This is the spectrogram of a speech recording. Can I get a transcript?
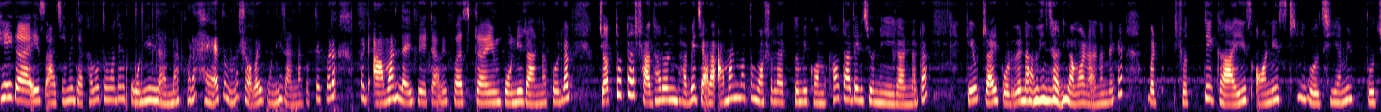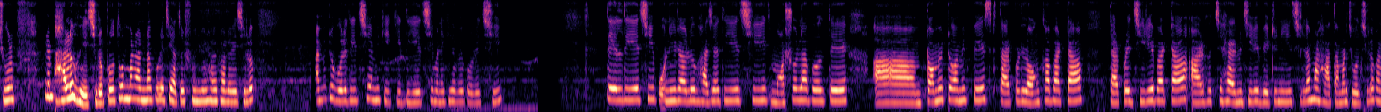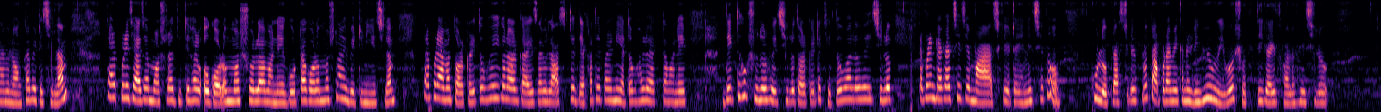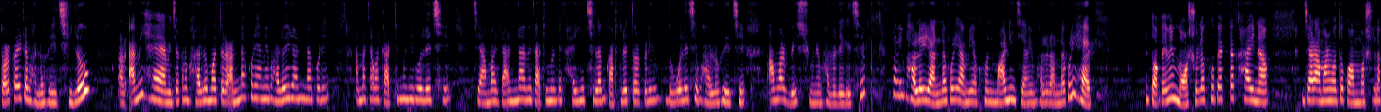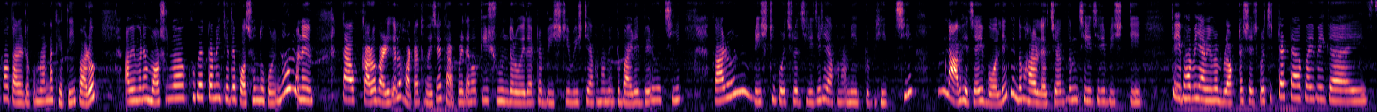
Hey guys আজ আমি দেখাবো তোমাদের পনির রান্না করা। হ্যাঁ তোমরা সবাই পনির রান্না করতে পারো বাট আমার লাইফে এটা আমি ফার্স্ট টাইম পনির রান্না করলাম। যতটা সাধারণভাবে যারা আমার মতো মশলা একদমই কম খাও, তাদের জন্য এই রান্নাটা। কেউ ট্রাই করবে না, আমি জানি আমার রান্না দেখে বাট সত্যি গাইস অনেস্টলি বলছি, আমি প্রচুর মানে ভালো হয়েছিল। প্রথমবার রান্না করেছি, এত সুন্দরভাবে ভালো হয়েছিল। আমি একটু বলে দিচ্ছি, আমি কী কী দিয়েছি মানে কীভাবে করেছি। তেল দিয়েছি, পনির আলু ভাজা দিয়েছি, মশলা বলতে টমেটো আমি পেস্ট তারপরে লঙ্কা বাটা, তারপরে জিরে বাটা, আর হচ্ছে হ্যাঁ আমি জিরে বেটে নিয়েছিলাম, আর হাত আমার জ্বলছিল কারণ আমি লঙ্কা বেটেছিলাম। তারপরে যা যা মশলা দিতে হয়, ও গরম মশলা মানে গোটা গরম মশলা আমি বেটে নিয়েছিলাম। তারপরে আমার তরকারি তো হয়ে গেল, আর গাইস আমি লাস্টে দেখাতে পারিনি, এত ভালো একটা মানে দেখতে খুব সুন্দর হয়েছিল, তরকারিটা খেতেও ভালো হয়েছিল। তারপরে দেখাচ্ছি যে মা আজকে এটা এনেছে তো, কুলো প্লাস্টিকের কুলো, তারপরে আমি এখানে রিভিউ দিব সত্যি গাইজ ভালো হয়েছিল। তরকারিটা ভালো হয়েছিল। আর আমি হ্যাঁ আমি যখন ভালো মতো রান্না করি, আমি ভালোই রান্না করি। আমাকে আমার কাকিমুনি বলেছে যে, আমার রান্না আমি কাকিমুনিকে খাইয়েছিলাম, কাঁঠালের তরকারি বলেছে ভালো হয়েছে। আমার বেশ শুনে ভালো লেগেছে। আমি ভালোই রান্না করি। আমি এখন মানি যে, আমি ভালো রান্না করি। হ্যাঁ তবে আমি মশলা খুব একটা খাই না। যারা আমার মতো কম মশলা খাও, তারা এরকম রান্না খেতেই পারো। আমি মানে মশলা খুব একটা আমি খেতে পছন্দ করি না মানে তাও কারও বাড়ি গেলে হঠাৎ হয়ে যায়। তারপরে দেখো কী সুন্দর ওয়েদারটা বৃষ্টি বৃষ্টি, এখন আমি একটু বাইরে বের হচ্ছি। কারণ বৃষ্টি পড়ছিল ঝিরিঝিরি, এখন আমি একটু ভিজছি। না ভেজাই বলে, কিন্তু ভালো লাগছে। একদম ঝিরিঝিরি বৃষ্টি। তো এইভাবেই আমি আমার ব্লগটা শেষ করছি। Tata bye bye guys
